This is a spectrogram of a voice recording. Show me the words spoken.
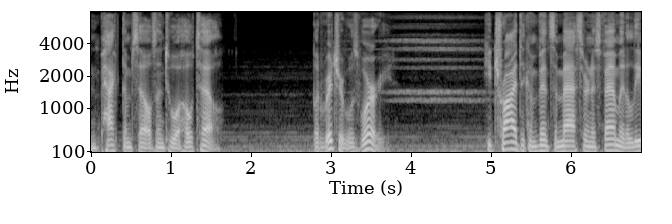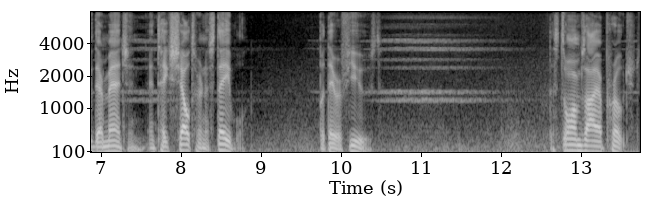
and packed themselves into a hotel. But Richard was worried. He tried to convince the master and his family to leave their mansion and take shelter in a stable, but they refused. The storm's eye approached.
